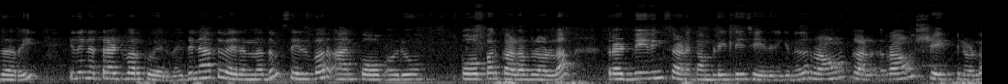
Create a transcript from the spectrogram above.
zari ഇതിന് ത്രെഡ് വർക്ക് വരുന്നത് ഇതിനകത്ത് വരുന്നതും സിൽവർ ആൻഡ് കോ ഒരു കോപ്പർ കളറിലുള്ള ത്രെഡ് വീവിങ്സ് ആണ് കംപ്ലീറ്റ്ലി ചെയ്തിരിക്കുന്നത്. റൗണ്ട് കളർ റൗണ്ട് ഷേപ്പിലുള്ള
